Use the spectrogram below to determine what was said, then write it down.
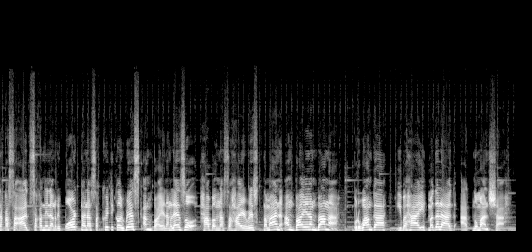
Nakasaad sa kanilang report na nasa critical risk ang bayan ng Lezo habang nasa high risk naman ang bayan ng Banga, Buruanga, Ibahay, Madalag at Numancia.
